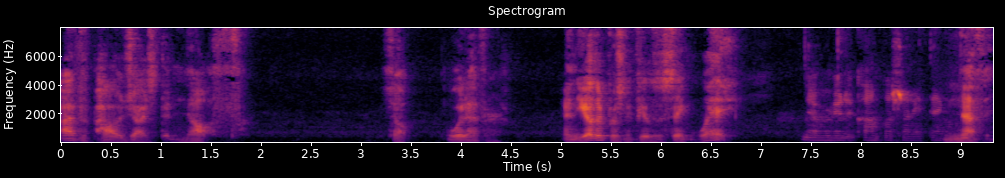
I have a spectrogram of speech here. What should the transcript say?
I've apologized enough. So, whatever. And the other person feels the same way. Never gonna accomplish anything. Nothing.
